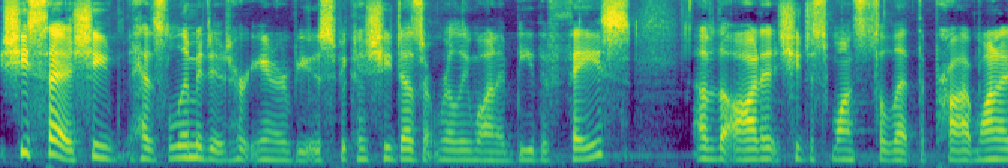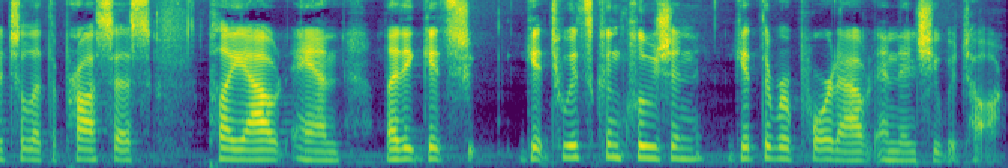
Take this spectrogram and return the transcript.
she says she has limited her interviews because she doesn't really want to be the face of the audit. She just wants to let the pro- wanted to let the process play out and let it get get to its conclusion, get the report out, and then she would talk.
